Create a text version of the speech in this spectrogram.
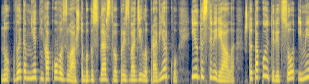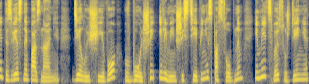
Но в этом нет никакого зла, чтобы государство производило проверку и удостоверяло, что такое-то лицо имеет известное познание, делающее его в большей или меньшей степени способным иметь свое суждение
